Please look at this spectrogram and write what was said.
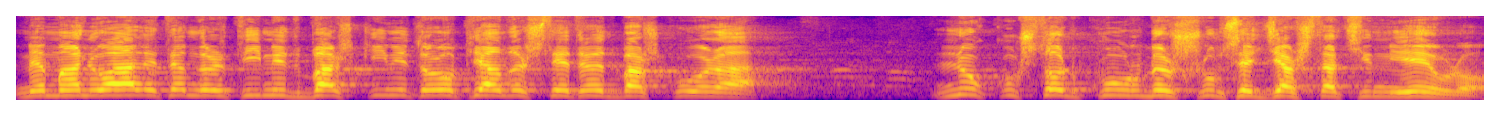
me manualet e ndërtimit të Bashkimit Europian dhe Shteteve të Bashkuara nuk kushton kurrë më shumë se 600-700.000 euro.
